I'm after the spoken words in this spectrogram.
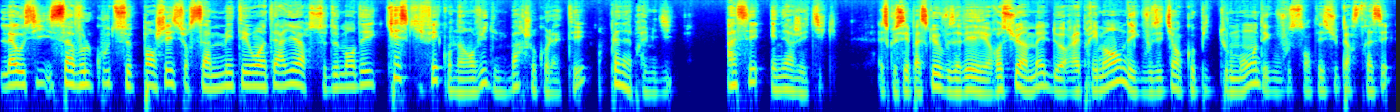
Là aussi, ça vaut le coup de se pencher sur sa météo intérieure, se demander qu'est-ce qui fait qu'on a envie d'une barre chocolatée en plein après-midi, assez énergétique. Est-ce que c'est parce que vous avez reçu un mail de réprimande et que vous étiez en copie de tout le monde et que vous vous sentez super stressé?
